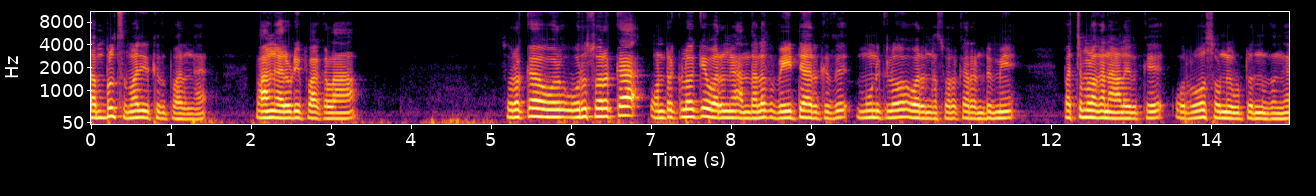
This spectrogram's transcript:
தம்பிள்ஸ் மாதிரி இருக்குது பாருங்கள் வாங்க அறுவடை பார்க்கலாம். சுரக்கா ஒரு ஒரு சுரக்கா ஒன்றரை கிலோக்கே வருங்க. அந்தளவுக்கு வெயிட்டாக இருக்குது. மூணு கிலோ வருங்க சுரக்கா ரெண்டுமே. பச்சை மிளகா நாலு இருக்குது ஒரு ரோஸ் ஒன்று விட்டுருந்ததுங்க.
